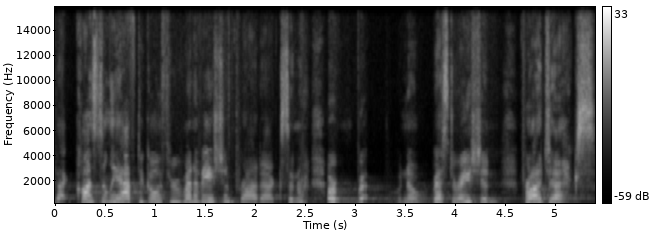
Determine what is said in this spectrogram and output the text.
that constantly have to go through renovation products and or no restoration projects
